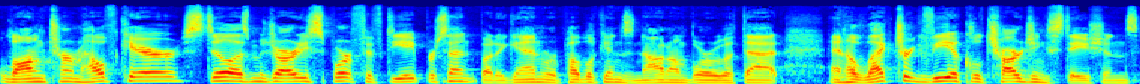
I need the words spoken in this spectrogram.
Long term health care still has majority support, 58%, but again, Republicans not on board with that. And electric vehicle charging stations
